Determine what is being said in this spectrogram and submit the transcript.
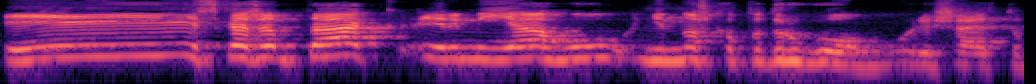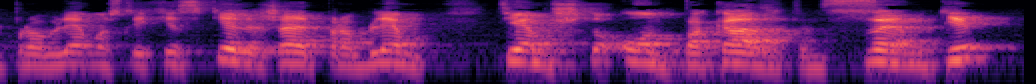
и, скажем так, Ирмиягу немножко по-другому решает эту проблему. Если Хискель решает проблему тем, что он показывает им сценки,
